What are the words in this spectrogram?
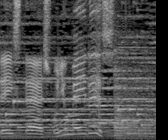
J Stash, when you made this?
